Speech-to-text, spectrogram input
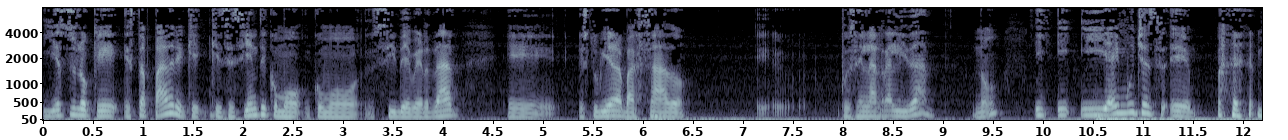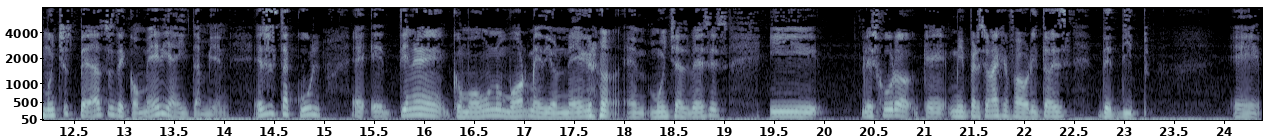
y eso es lo que está padre, que, se siente como, como si de verdad eh, estuviera basado eh, pues en la realidad, ¿no? Y, y, hay muchas, muchos pedazos de comedia ahí también. Eso está cool. tiene como un humor medio negro muchas veces. Y les juro que mi personaje favorito es The Deep. Eh,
